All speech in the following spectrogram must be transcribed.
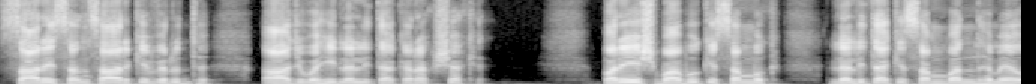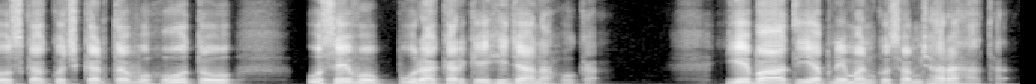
सारे संसार के विरुद्ध आज वही ललिता का रक्षक है। परेश बाबू के सम्मुख ललिता के संबंध में उसका कुछ कर्तव्य हो तो उसे वो पूरा करके ही जाना होगा। ये बात ये अपने मन को समझा रहा था।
